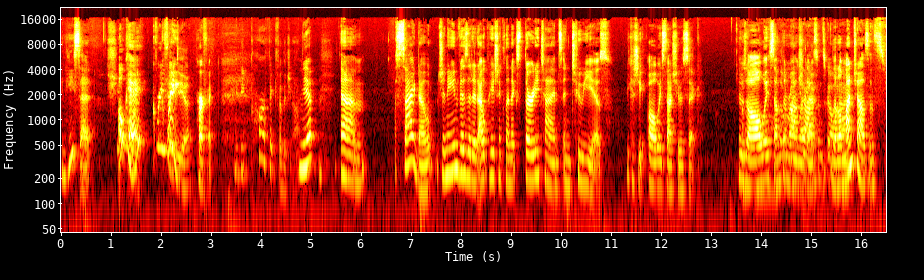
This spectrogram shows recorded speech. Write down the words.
And he said, Sure. okay, Great, great. idea. Perfect. You'd be perfect for the job. Yep. Um, side note Genene visited outpatient clinics 30 times in two years because she always thought she was sick. There was always something wrong with her. Little on. Munchausen's.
